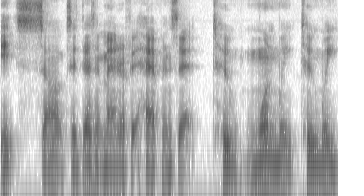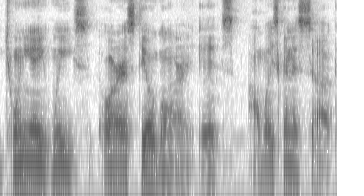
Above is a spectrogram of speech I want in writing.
it sucks. It doesn't matter if it happens at two one week, two week, twenty eight weeks, or a stillborn. It's always gonna suck.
